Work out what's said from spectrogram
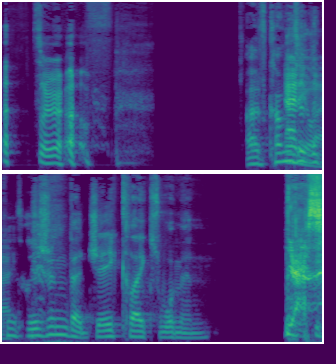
it's rough. I've come to the conclusion that Jake likes women. Yes.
